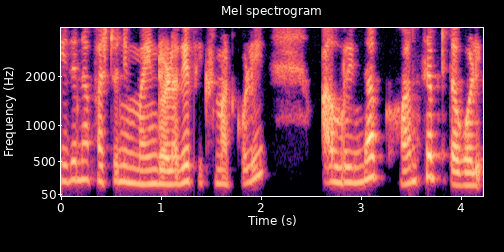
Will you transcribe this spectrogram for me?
ಇದನ್ನ ಫಸ್ಟ್ ನಿಮ್ಮ ಮೈಂಡ್ ಒಳಗೆ ಫಿಕ್ಸ್ ಮಾಡ್ಕೊಳ್ಳಿ. ಅವರಿಂದ ಕಾನ್ಸೆಪ್ಟ್ ತಗೊಳ್ಳಿ.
